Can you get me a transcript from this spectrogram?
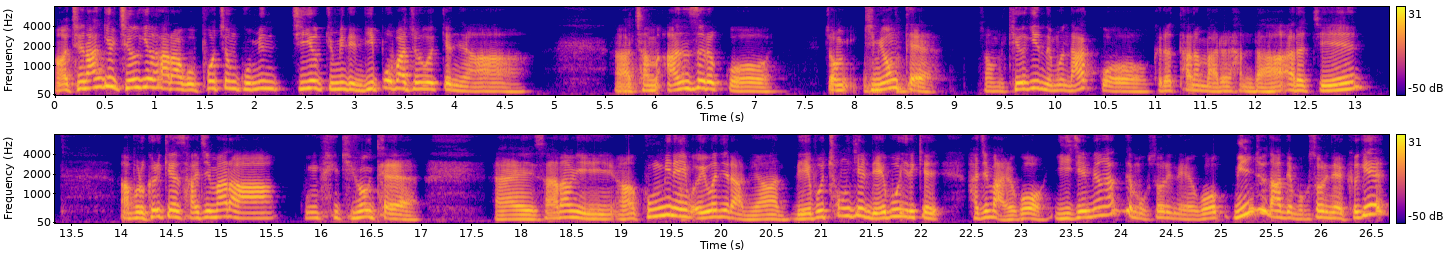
어, 전환길 저격하라고 포천 구민, 지역 주민들이 니 뽑아 주겠냐? 아, 참 안쓰럽고, 좀, 김용태, 좀 격이 너무 낮고, 그렇다는 말을 한다. 알았지? 앞으로 그렇게 살지 마라. 국민, 김용태. 아이, 사람이, 어, 국민의힘 의원이라면 내부 총질, 내부 이렇게 하지 말고 이재명한테 목소리 내고 민주당한테 목소리 내고 그게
